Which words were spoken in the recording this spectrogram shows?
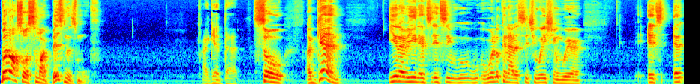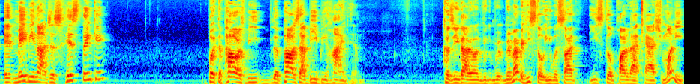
but also a smart business move. I get that. so again, you know what I mean? It's it's we're looking at a situation where it's it, it may be not just his thinking, but the powers be the powers that be behind him. Because you gotta remember, he's still he was signed. He's still part of that cash money.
